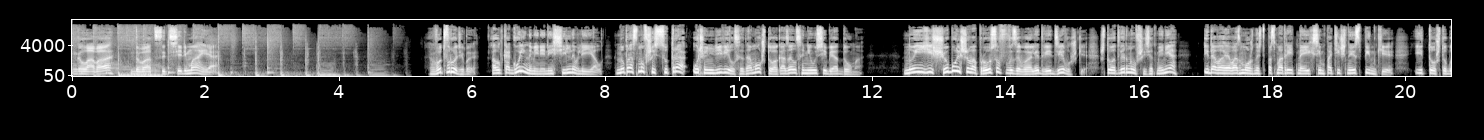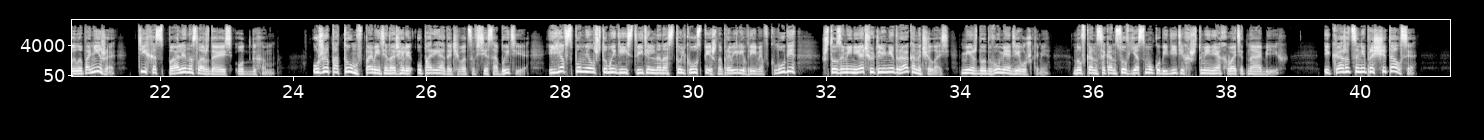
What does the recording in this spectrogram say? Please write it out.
Глава 27 Вот вроде бы, алкоголь на меня не сильно влиял, но проснувшись с утра, очень удивился тому, что оказался не у себя дома. Но и еще больше вопросов вызывали две девушки, что, отвернувшись от меня и давая возможность посмотреть на их симпатичные спинки и то, что было пониже, тихо спали, наслаждаясь отдыхом. Уже потом в памяти начали упорядочиваться все события, и я вспомнил, что мы действительно настолько успешно провели время в клубе, что за меня чуть ли не драка началась между двумя девушками. Но в конце концов я смог убедить их, что меня хватит на обеих. И, кажется, не просчитался.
